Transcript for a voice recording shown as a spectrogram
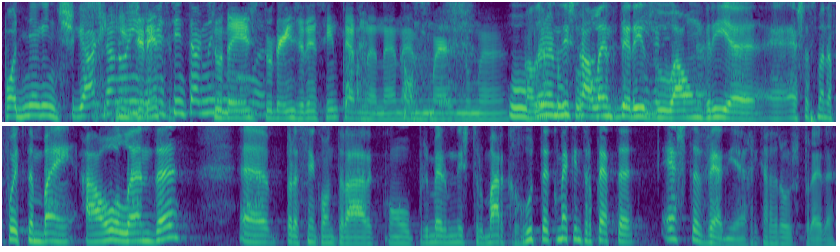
para o dinheirinho chegar, já não é ingerência interna tudo é, tudo é ingerência interna, né? numa, numa... O Primeiro-Ministro, além de ter ido à Hungria esta semana, foi também à Holanda uh, para se encontrar com o Primeiro-Ministro Marco Ruta. Como é que interpreta esta vénia, Ricardo Araújo Pereira?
